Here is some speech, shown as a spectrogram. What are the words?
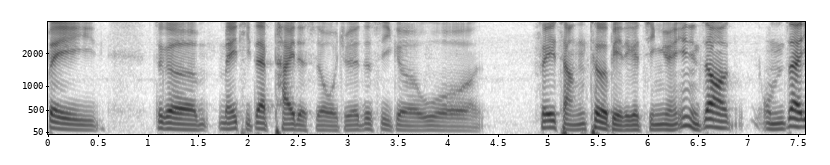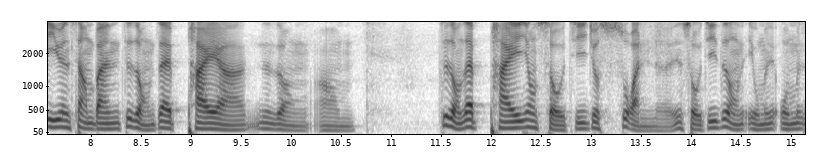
被这个媒体在拍的时候，我觉得这是一个我非常特别的一个经验。因为你知道我们在医院上班，这种在拍啊，那种嗯，这种在拍用手机就算了，手机这种我们我们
